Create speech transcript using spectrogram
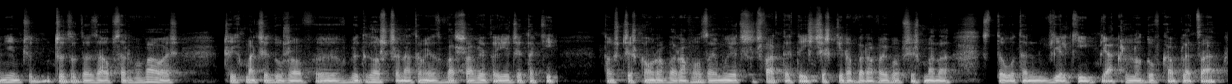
nie wiem, czy, czy to, zaobserwowałeś, czy ich macie dużo w, w Bydgoszczy, natomiast w Warszawie to jedzie taki tą ścieżką rowerową, zajmuje 3 czwarte tej ścieżki rowerowej, bo przecież ma na, z tyłu ten wielki, jak lodówka plecak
